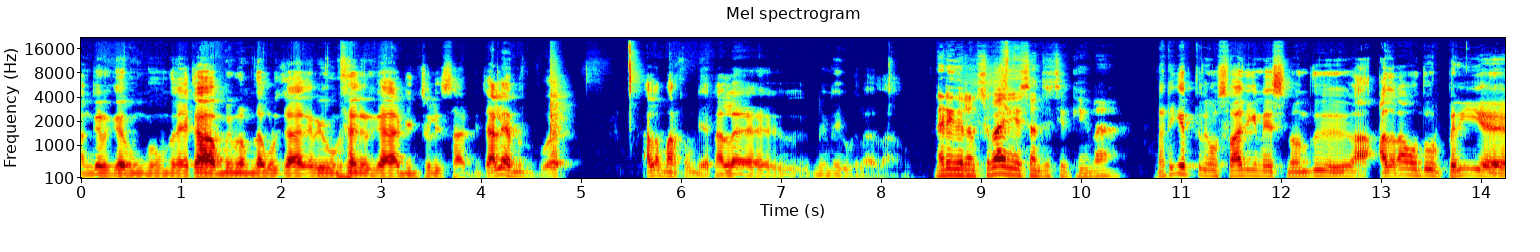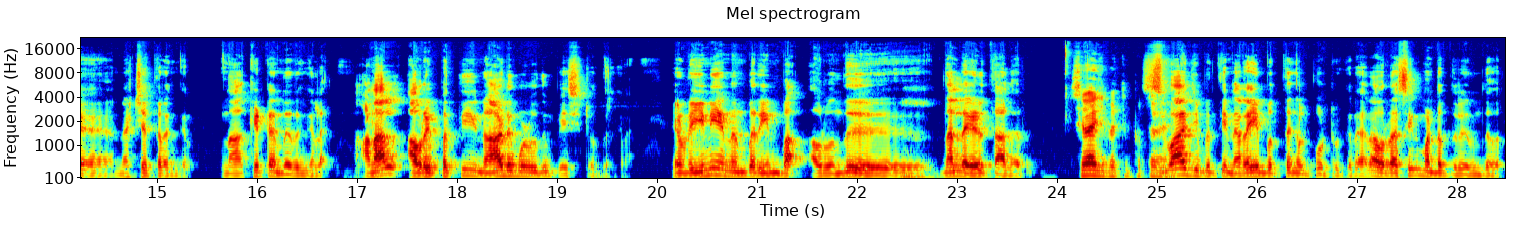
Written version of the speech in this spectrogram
அங்கே இருக்க உங்க முந்தின அக்கா மீன் குழம்பு தான் கொடுக்கா கறி குழம்பு தான் கொடுக்கா அப்படின்னு சொல்லி சாப்பிட்டு ஜாலியாக இருந்துட்டு போவார். அதெல்லாம் மறக்க முடியாது. நல்ல நினைவுகள் அதெல்லாம். நடிகர்கள் சிவாஜியை சந்திச்சிருக்கீங்களா? நடிகர் திரு சுவாதி கணேசன் வந்து அதெல்லாம் வந்து ஒரு பெரிய நட்சத்திரங்கள். நான் கிட்ட நெருங்கலை. ஆனால் அவரை பற்றி நாடு முழுவதும் பேசிட்டு வந்திருக்கிறேன். என்னுடைய இனிய நண்பர் இன்பா அவர் வந்து. நல்ல எழுத்தாளர். சிவாஜி பற்றி புத்தகம் சிவாஜி பற்றி நிறைய புத்தகங்கள் போட்டிருக்கிறார். அவர் ரசிகர் மன்றத்தில் இருந்தவர்.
